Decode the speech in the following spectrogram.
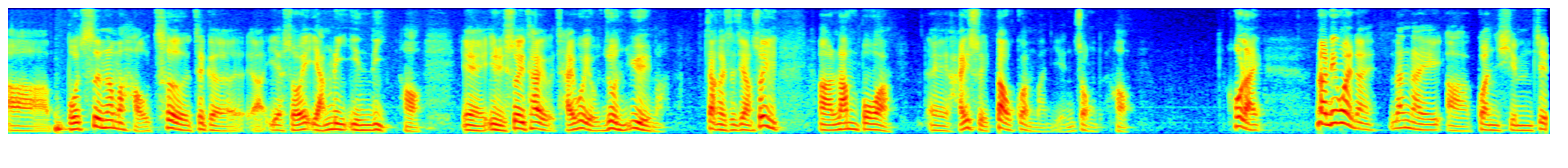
啊、不是那么好测这个啊也所谓阳历阴历哈，诶，因为所以它有才会有闰月嘛，大概是这样。所以啊，南部啊，诶，海水倒灌蛮严重的哈。后来那另外呢，咱来啊关心这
